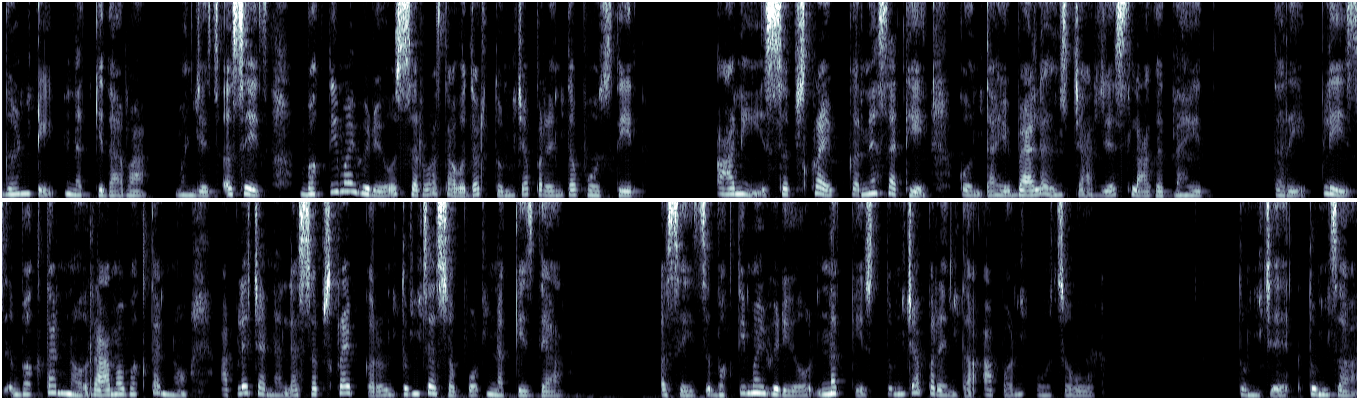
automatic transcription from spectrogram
घंटी नक्की दाबा. म्हणजेच असेच भक्तिमय व्हिडिओ सर्वात अगोदर तुमच्यापर्यंत पोहोचतील. आणि सबस्क्राईब करण्यासाठी कोणताही बॅलन्स चार्जेस लागत नाहीत. तरी प्लीज भक्तांनो रामभक्तांनो आपल्या चॅनलला सबस्क्राईब करून तुमचा सपोर्ट नक्कीच द्या. असेच भक्तिमय व्हिडिओ नक्कीच तुमच्यापर्यंत आपण पोहोचवू. तुमचे तुमचा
